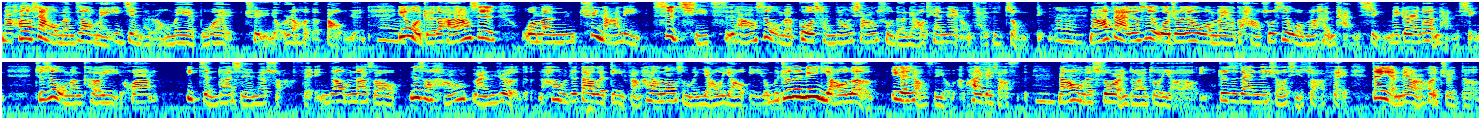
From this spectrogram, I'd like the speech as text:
然后像我们这种没意见的人，我们也不会去有任何的抱怨，嗯、因为我觉得好像是我们去哪里是其次，好像是我们过程中相处的聊天内容才是重点。嗯，然后再来就是，我觉得我们有个好处是我们很弹性，每个人都很弹性，就是我们可以花一整段时间在耍废。你知道我们那时候那时候好像蛮热的，然后我们就到个地方，还有那种什么摇摇椅，我们就在那边摇了一个小时有吧，快一个小时。嗯、然后我们所有人都在做摇摇椅，就是在那边休息耍废，但也没有人会觉得。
